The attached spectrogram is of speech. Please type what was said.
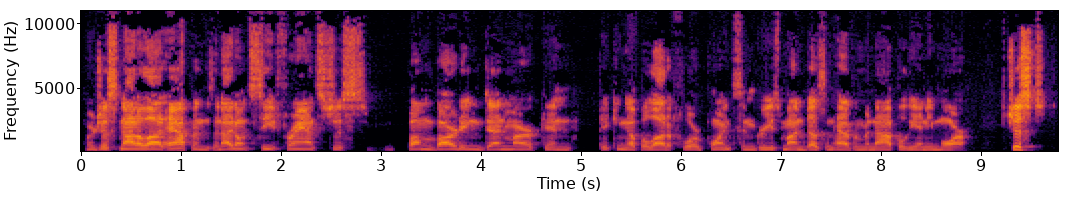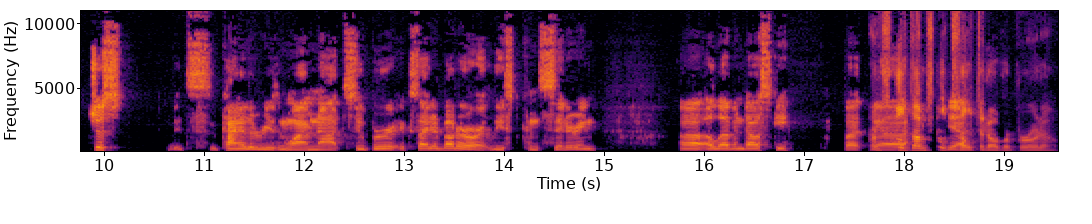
where just not a lot happens, and I don't see France just bombarding Denmark and picking up a lot of floor points. And Griezmann doesn't have a monopoly anymore. Just, just it's kind of the reason why I'm not super excited about it, or at least considering uh, a Lewandowski. But I'm uh, still I'm still yeah. tilted over Bruno.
